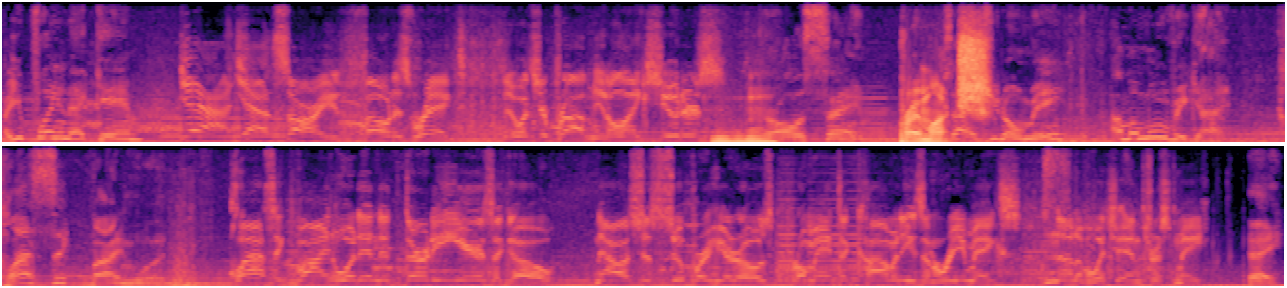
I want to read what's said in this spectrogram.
Are you playing that game? Yeah, yeah, sorry, the phone is rigged. Now, what's your problem? You don't like shooters? Mm-hmm. They're all the same. Pretty Besides, much. you know me. I'm a movie guy. Classic Vinewood. Classic Vinewood ended 30 years ago. Now it's just superheroes, romantic comedies, and remakes, none of which interest me. Hey,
